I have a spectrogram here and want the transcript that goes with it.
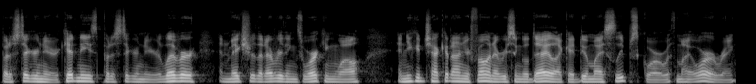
put a sticker near your kidneys, put a sticker near your liver, and make sure that everything's working well. And you can check it on your phone every single day, like I do my sleep score with my Oura ring.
